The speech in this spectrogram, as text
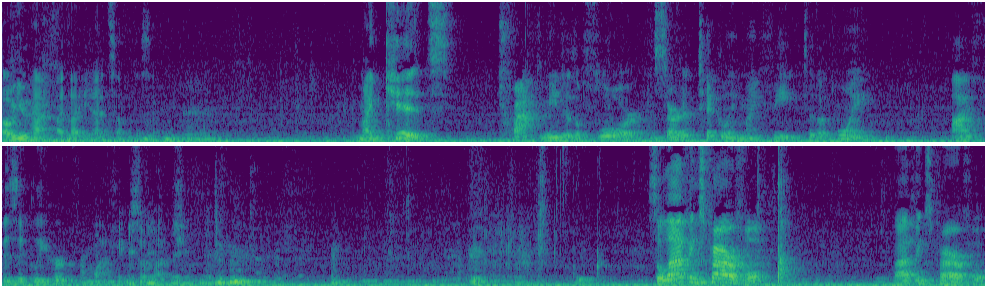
Oh, you have. I thought you had something to say. My kids tracked me to the floor and started tickling my feet to the point I physically hurt from laughing so much. So laughing's powerful. Laughing's powerful.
